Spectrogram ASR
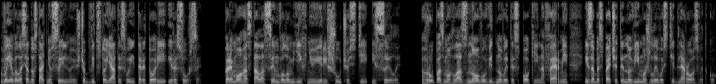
виявилася достатньо сильною, щоб відстояти свої території і ресурси. Перемога стала символом їхньої рішучості і сили. Група змогла знову відновити спокій на фермі і забезпечити нові можливості для розвитку,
